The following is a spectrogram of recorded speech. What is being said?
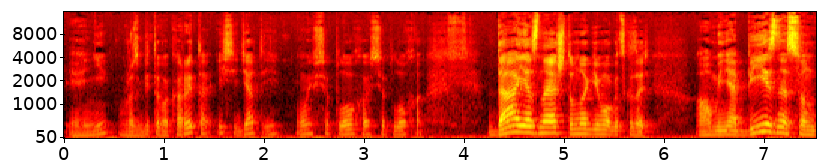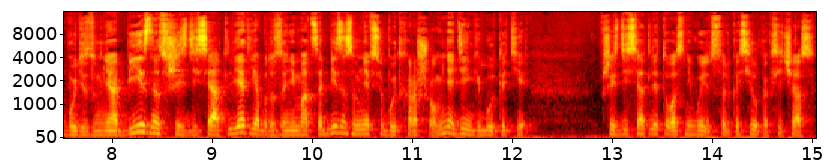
и они у разбитого корыта и сидят, и ой, все плохо, все плохо. Да, я знаю, что многие могут сказать, а у меня бизнес, он будет, у меня бизнес в 60 лет, я буду заниматься бизнесом, у меня все будет хорошо, у меня деньги будут идти. В 60 лет у вас не будет столько сил, как сейчас.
